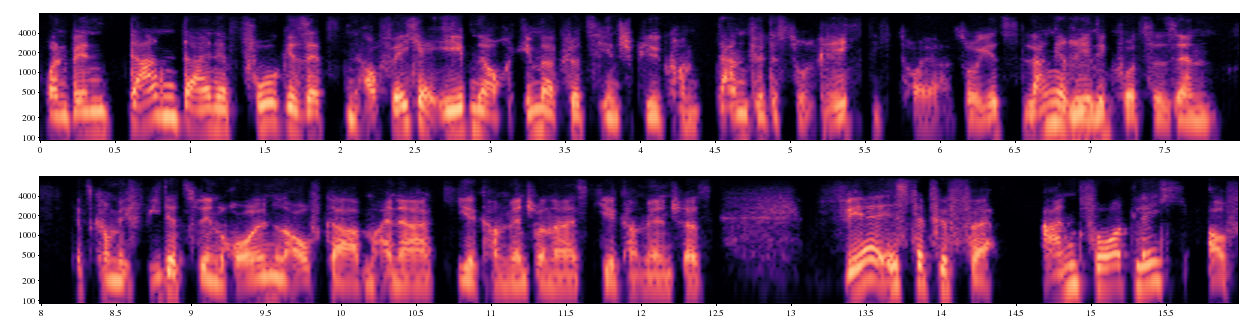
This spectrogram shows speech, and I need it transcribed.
Und wenn dann deine Vorgesetzten auf welcher Ebene auch immer plötzlich ins Spiel kommen, dann wird es so richtig teuer. So, jetzt lange mhm. Rede, kurzer Sinn. Jetzt komme ich wieder zu den Rollen und Aufgaben einer Key Account Manager und eines Key Account Managers. Wer ist dafür verantwortlich, auf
